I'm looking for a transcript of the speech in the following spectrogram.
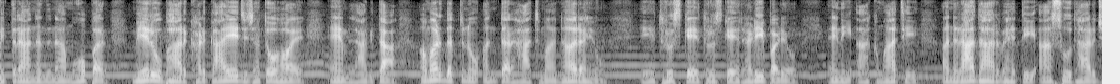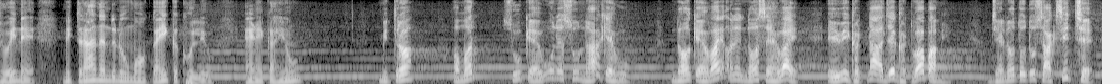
મિત્રાનંદના મોં પર મેરુ ભાર ખડકાએ જ જતો હોય એમ લાગતા અમરદત્તનું અંતર હાથમાં ન રહ્યું. એ ધ્રુસકે ધ્રુસકે રડી પડ્યો. એની આંખમાંથી અનરાધાર વહેતી આંસુધાર જોઈને મિત્રાનંદનું મોં કંઈક ખુલ્યું. એણે કહ્યું, મિત્ર, અમર, શું કહેવું ને શું ના કહેવું? ન કહેવાય અને ન સહેવાય એવી ઘટના આજે ઘટવા પામી. જેનો તો તું સાક્ષી જ છે.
